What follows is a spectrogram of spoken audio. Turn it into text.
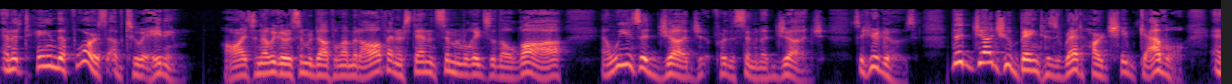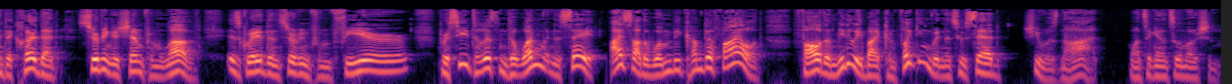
and attained the force of two aidim. Alright, so now we go to Simon Daf Lamed Alf, and our standard Simon relates to the law, and we use a judge for the Simon, a judge. So here goes. The judge who banged his red heart shaped gavel and declared that serving Hashem from love is greater than serving from fear proceeded to listen to one witness say, I saw the woman become defiled, followed immediately by a conflicting witness who said she was not. Once again, it's slow motion.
